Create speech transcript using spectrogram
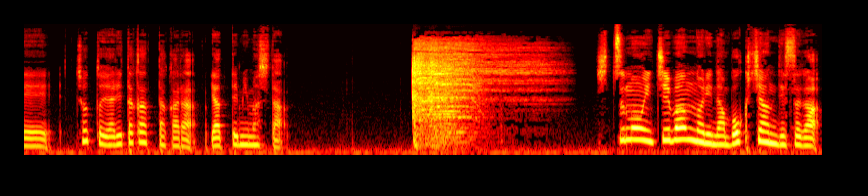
えー、ちょっとやりたかったからやってみました。質問一番乗りな僕ちゃんですが、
